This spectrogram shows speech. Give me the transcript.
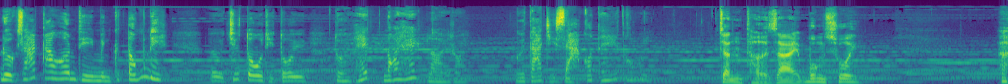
Được giá cao hơn thì mình cứ tống đi. Ừ, Chứ tôi thì tôi tôi hết nói hết lời rồi. Người ta chỉ giả có thế thôi. Trần thở dài buông xuôi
